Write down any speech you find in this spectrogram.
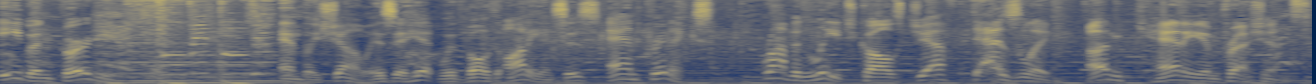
Even Fergie. And the show is a hit with both audiences and critics. Robin Leach calls Jeff dazzling, uncanny impressions.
